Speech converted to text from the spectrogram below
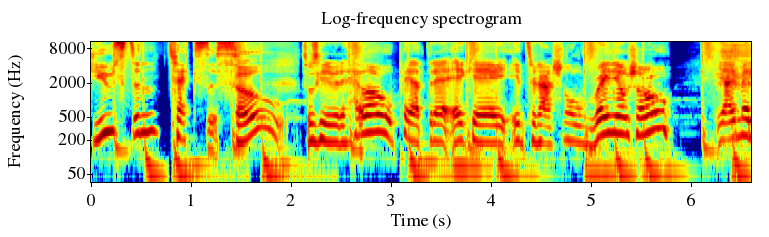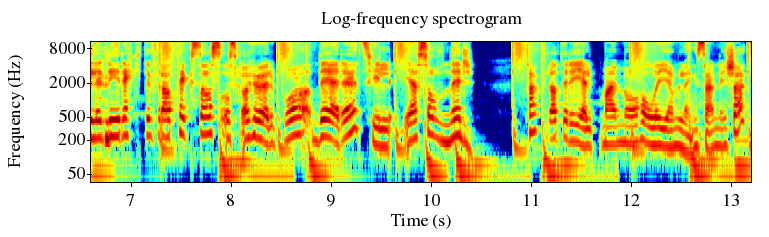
Houston, Texas. Oh. Som skriver Hello, P3, aka International Radio Show. Jeg melder direkte fra Texas og skal høre på dere til jeg sovner. Takk for at dere hjelper meg med å holde hjemlengselen i sjakk.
